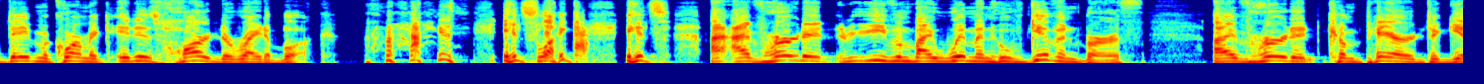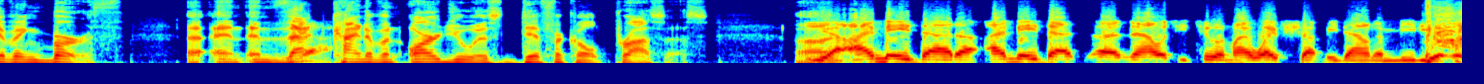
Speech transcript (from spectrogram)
Dave McCormick, it is hard to write a book. it's like it's I've heard it even by women who've given birth. I've heard it compared to giving birth. Uh, and and that yeah. kind of an arduous, difficult process. Uh, yeah, I made that. Uh, I made that analogy too, and my wife shut me down immediately.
